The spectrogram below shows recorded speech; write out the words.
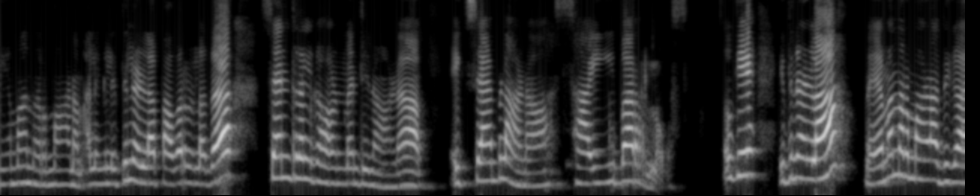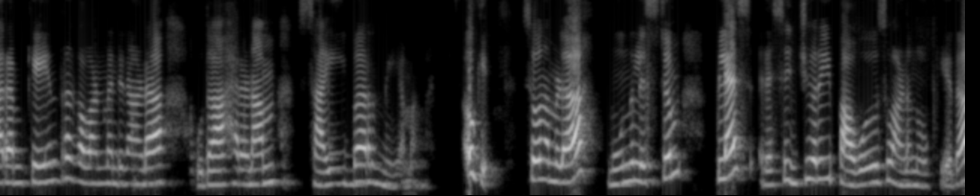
നിയമനിർമ്മാണം അല്ലെങ്കിൽ ഇതിലുള്ള പവർ ഉള്ളത്? സെൻട്രൽ ഗവൺമെന്റിനാണ് എക്സാമ്പിൾ ആണ് സൈബർ ലോസ് ഓക്കെ ഇതിനുള്ള നിയമനിർമ്മാണ അധികാരം കേന്ദ്ര ഗവൺമെന്റിനാണ് ഉദാഹരണം സൈബർ നിയമങ്ങൾ. ഓക്കെ സോ നമ്മൾ മൂന്ന് ലിസ്റ്റും പ്ലസ് റെസിജ്വറി പവേഴ്സും ആണ് നോക്കിയത്.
